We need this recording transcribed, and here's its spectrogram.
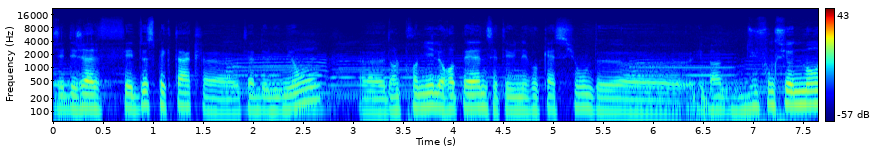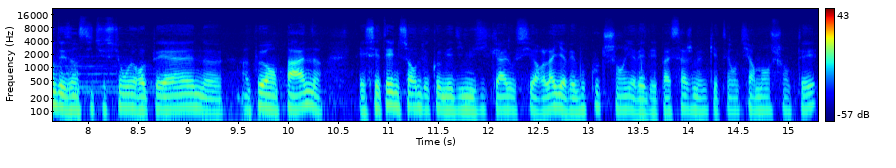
J'ai déjà fait deux spectacles euh, au Théâtre de l'Union. Euh, dans le premier, l'européenne, c'était une évocation euh, eh ben, du fonctionnement des institutions européennes, un peu en panne. Et c'était une sorte de comédie musicale aussi. Alors là, il y avait beaucoup de chants, il y avait des passages même qui étaient entièrement chantés.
